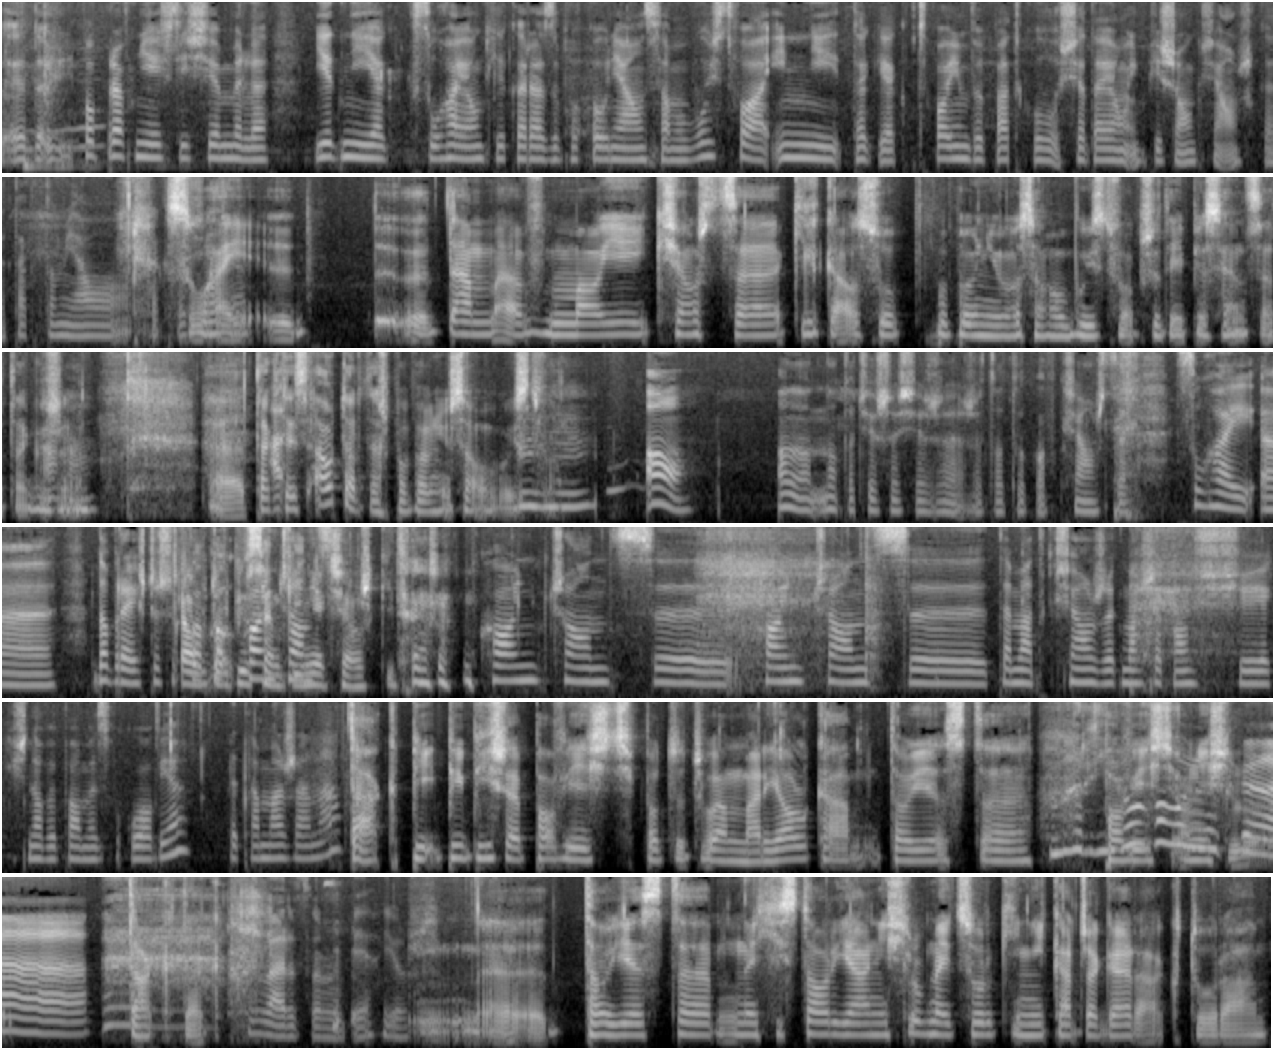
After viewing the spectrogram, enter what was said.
popraw mnie jeśli się mylę, jedni jak słuchają kilka razy popełniają samobójstwo, a inni, tak jak w twoim wypadku, wypadku siadają i piszą książkę. Tak to miało. Tak to Słuchaj, y, y, tam w mojej książce kilka osób popełniło samobójstwo przy tej piosence, także Aha. tak, to jest autor też popełnił samobójstwo. Mm -hmm. O, o, no, no to cieszę się, że, że to tylko w książce. Słuchaj, e, dobra, jeszcze szybko Autor piosenki, kończąc, nie książki. Także. Kończąc, kończąc temat książek, masz jakąś, jakiś nowy pomysł w głowie? Tak, pi, pi, piszę powieść pod tytułem Mariolka. To jest Mariolka. powieść o nieślubnej... Tak, tak. Bardzo lubię już. To jest historia nieślubnej córki Nika Jaggera, która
